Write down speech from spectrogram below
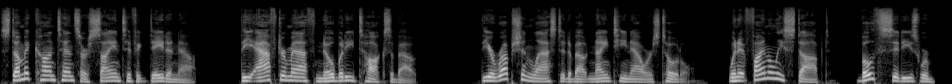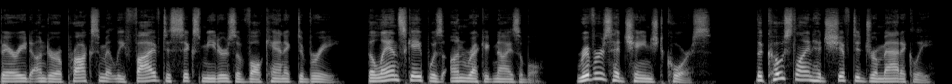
Stomach contents are scientific data now. The aftermath nobody talks about. The eruption lasted about 19 hours total. When it finally stopped, both cities were buried under approximately 5 to 6 meters of volcanic debris. The landscape was unrecognizable. Rivers had changed course. The coastline had shifted dramatically,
